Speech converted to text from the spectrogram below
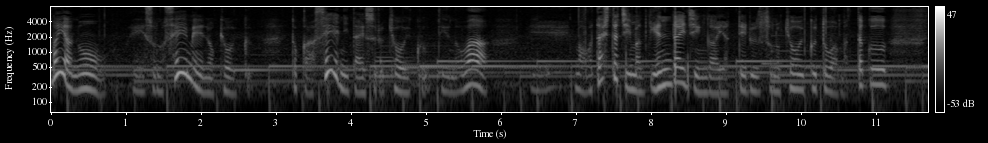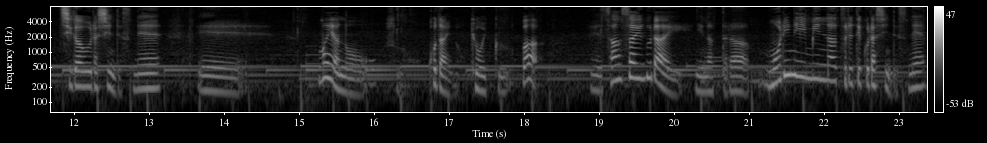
マヤのえその生命の教育とか性に対する教育っていうのは、まあ、私たち今現代人がやっているその教育とは全く違うらしいんですね。えー、マヤのその古代の教育は、えー、3歳ぐらいになったら森にみんな連れてくらしいんですね。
